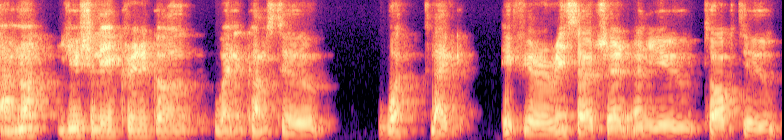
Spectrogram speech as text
I'm not usually critical when it comes to what like if you're a researcher and you talk to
